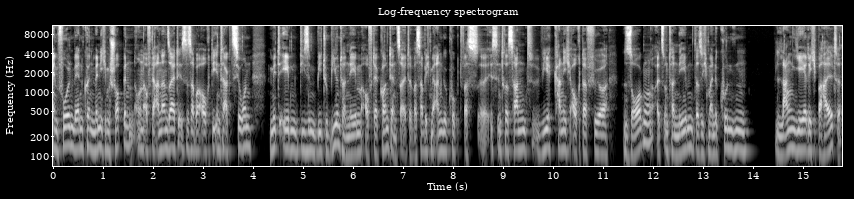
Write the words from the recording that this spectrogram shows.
empfohlen werden können, wenn ich im Shop bin. Und auf der anderen Seite ist es aber auch die Interaktion mit eben diesem B2B-Unternehmen auf der Content-Seite. Was habe ich mir angeguckt? Was äh, ist interessant? Wie kann ich auch dafür sorgen als Unternehmen, dass ich meine Kunden langjährig behalte.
